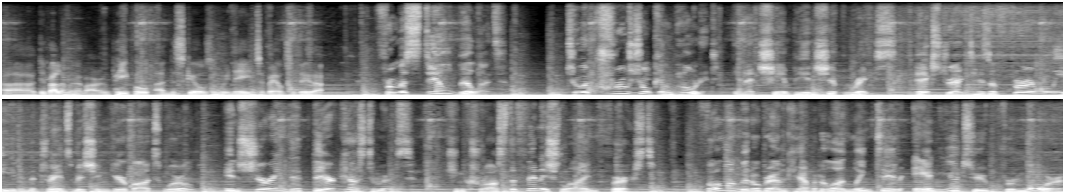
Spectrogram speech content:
uh, development of our own people and the skills that we need to be able to do that. From a steel billet to a crucial component in a championship race. Xtrac has a firm lead in the transmission gearbox world, ensuring that their customers can cross the finish line first. Follow Middle Ground Capital on LinkedIn and YouTube for more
